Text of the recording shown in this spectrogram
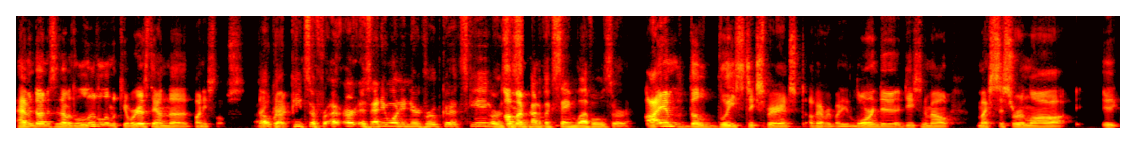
haven't done it since I was a little little kid. We're gonna stay on the bunny slopes. Like, Okay, pizza. For, are- is anyone in your group good at skiing, or is this my- kind of like same levels? Or I am the least experienced of everybody. Lauren did a decent amount. My sister in law it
